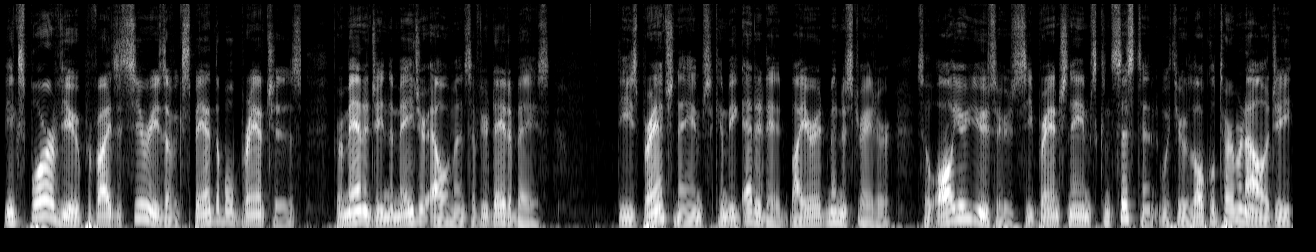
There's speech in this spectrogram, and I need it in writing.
The Explorer view provides a series of expandable branches for managing the major elements of your database. These branch names can be edited by your administrator so all your users see branch names consistent with your local terminology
